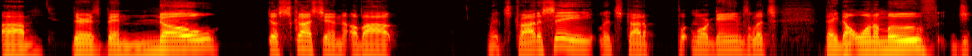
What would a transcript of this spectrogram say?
Um, there has been no discussion about let's try to see, let's try to put more games. Let's they don't want to move J-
